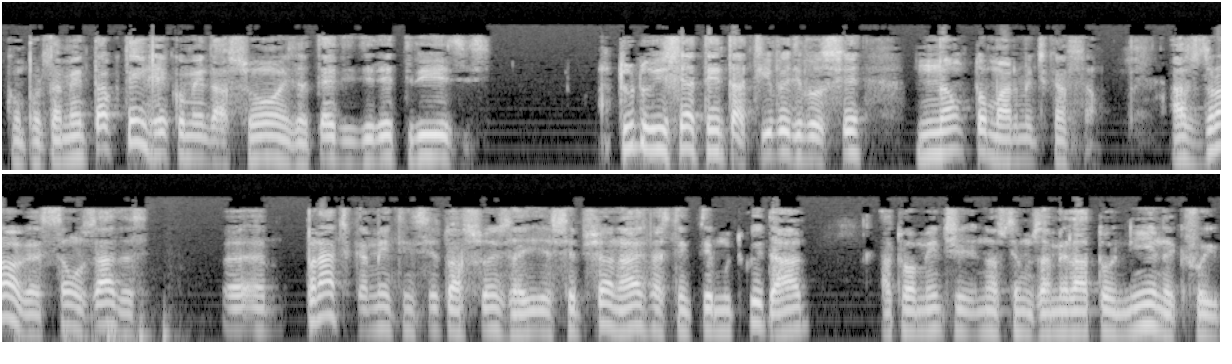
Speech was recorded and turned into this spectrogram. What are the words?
comportamental, que tem recomendações, até de diretrizes. Tudo isso é a tentativa de você não tomar medicação. As drogas são usadas uh, praticamente em situações aí excepcionais, mas tem que ter muito cuidado. Atualmente nós temos a melatonina, que foi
